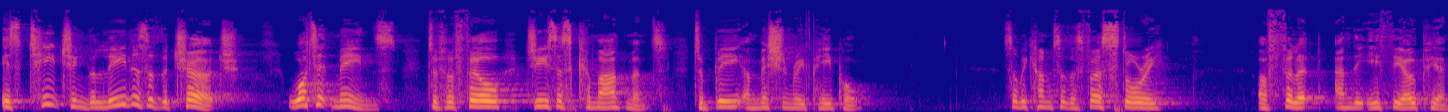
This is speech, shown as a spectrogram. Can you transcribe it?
is teaching the leaders of the church what it means to fulfill Jesus' commandment to be a missionary people. So we come to the first story of Philip and the Ethiopian.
